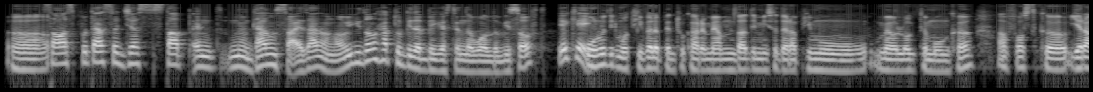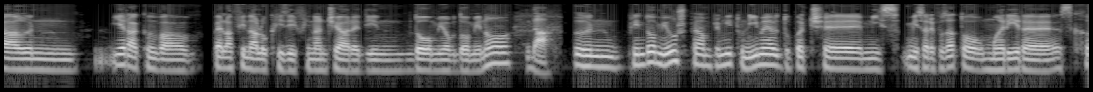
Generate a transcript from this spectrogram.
Uh, Sau ați putea să just stop and nu, downsize, I don't know. You don't have to be the biggest in the world, Ubisoft. E ok. Unul din motivele pentru care mi-am dat demisia de la primul meu loc de muncă a fost că era în era cândva pe la finalul crizei financiare din 2008-2009 Da. În, prin 2011 am primit un e-mail după ce mi, s- mi s-a refuzat o mărire că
